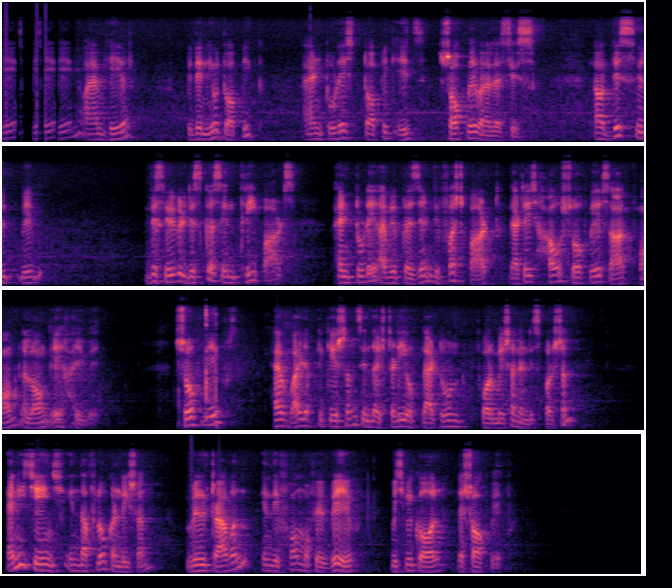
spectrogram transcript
Again, I am here with a new topic and today's topic is shockwave analysis. Now this will be this we will discuss in three parts and today I will present the first part that is how shock waves are formed along a highway. Shock waves have wide applications in the study of platoon formation and dispersion. Any change in the flow condition will travel in the form of a wave which we call the shock wave.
